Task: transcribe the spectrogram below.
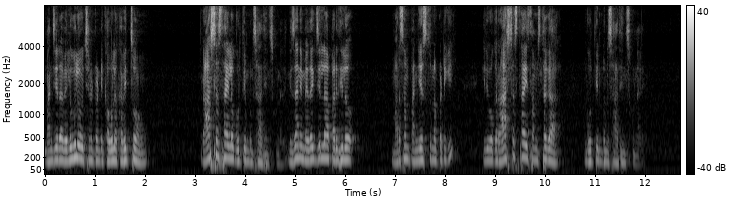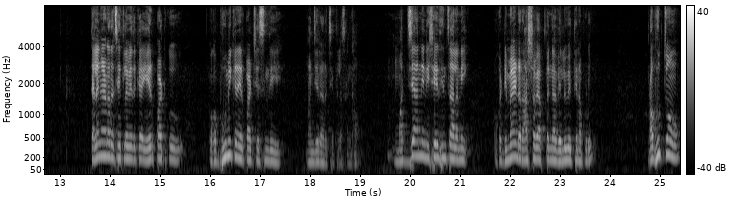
మంజీరా వెలుగులో వచ్చినటువంటి కవుల కవిత్వం రాష్ట్ర స్థాయిలో గుర్తింపును సాధించుకున్నది. నిజాన్ని మెదక్ జిల్లా పరిధిలో మరసం పనిచేస్తున్నప్పటికీ ఇది ఒక రాష్ట్ర స్థాయి సంస్థగా గుర్తింపును సాధించుకున్నది. తెలంగాణ రచయితల వేదిక ఏర్పాటుకు ఒక భూమికను ఏర్పాటు చేసింది మంజీరా రచయితల సంఘం. మద్యాన్ని నిషేధించాలని ఒక డిమాండ్ రాష్ట్ర వ్యాప్తంగా వెల్లువెత్తినప్పుడు ప్రభుత్వం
